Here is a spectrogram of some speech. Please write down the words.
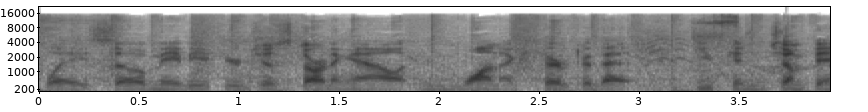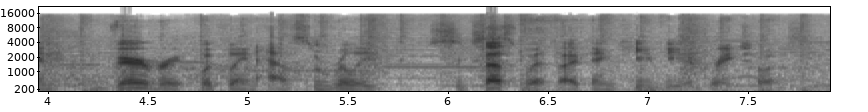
play. So maybe if you're just starting out and want a character that you can jump in very, very quickly and have some really success with, I think he'd be a great choice.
